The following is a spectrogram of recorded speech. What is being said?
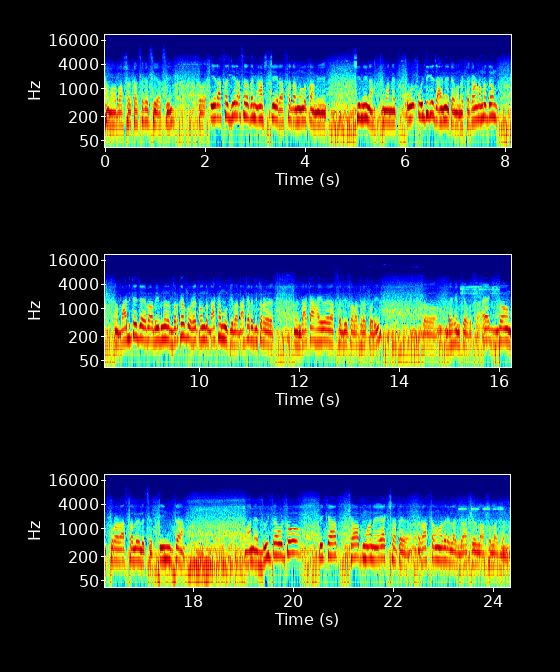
আমার বাসার কাছাকাছি আছি। তো এই রাস্তা, যে রাস্তাটা আমি আসছি, এই রাস্তাটা মূলত আমি চিনি না। মানে ওই- দিকে যাই না তেমন একটা। কারণ আমরা যখন বাড়িতে যাই বা বিভিন্ন দরকার পড়ে, তখন তো ঢাকামুখী বা ঢাকার ভিতরে মানে ঢাকা হাইওয়ে রাস্তা দিয়ে চলাফেরা করি। তো দেখেন কি অবস্থা। একদম পুরো রাস্তা লইলেছে তিনটা মানে দুইটা অটো পিক সব মানে একসাথে। রাস্তা ওনাদের লাগবে, আর কেউ রাস্তা লাগবে না।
